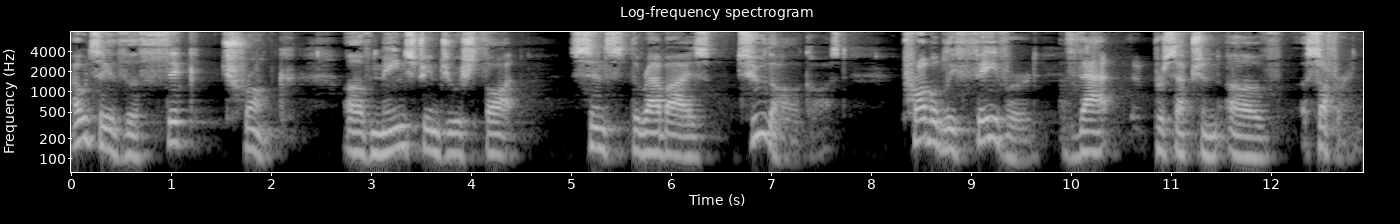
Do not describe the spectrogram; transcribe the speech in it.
I would say the thick trunk of mainstream Jewish thought since the rabbis to the Holocaust probably favored that perception of suffering.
